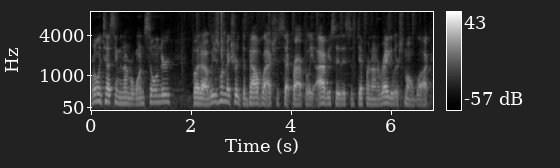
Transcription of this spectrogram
We're only testing the number one cylinder. But uh, we just want to make sure that the valve lash is set properly. Obviously, this is different on a regular small block.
